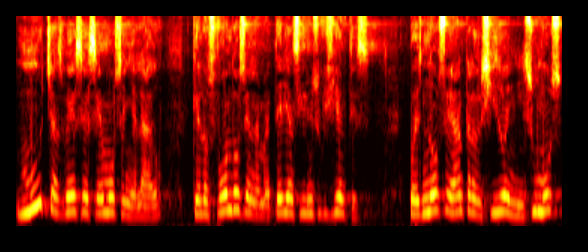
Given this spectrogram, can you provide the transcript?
Muchas veces hemos señalado que los fondos en la materia han sido insuficientes, pues no se han traducido en insumos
